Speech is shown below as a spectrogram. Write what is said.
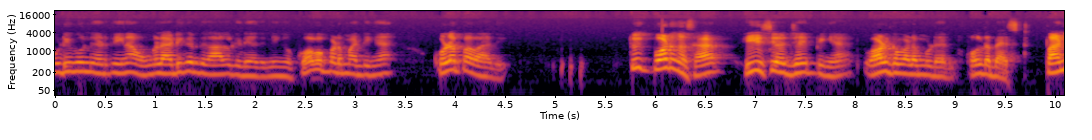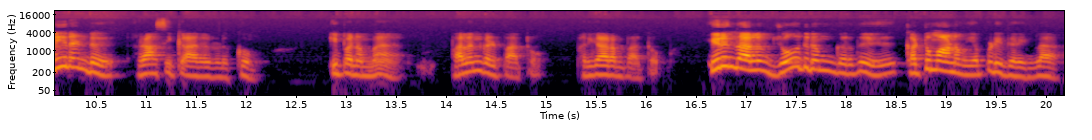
முடிவுன்னு எடுத்தீங்கன்னா உங்களை அடிக்கிறதுக்கு ஆள் கிடையாது. நீங்கள் கோபப்பட மாட்டீங்க. குழப்பவாதி. தூக்கி போடுங்க சார். ஈஸியாக ஜெயிப்பீங்க. வாழ்க வளமுடன். ஆல் த பெஸ்ட் பனிரெண்டு ராசிக்காரர்களுக்கும் இப்போ நம்ம பலன்கள் பார்த்தோம். பரிகாரம் பார்த்தோம். இருந்தாலும் ஜோதிடம்ங்கிறது கட்டுமானம் எப்படி தெரியுங்களா?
